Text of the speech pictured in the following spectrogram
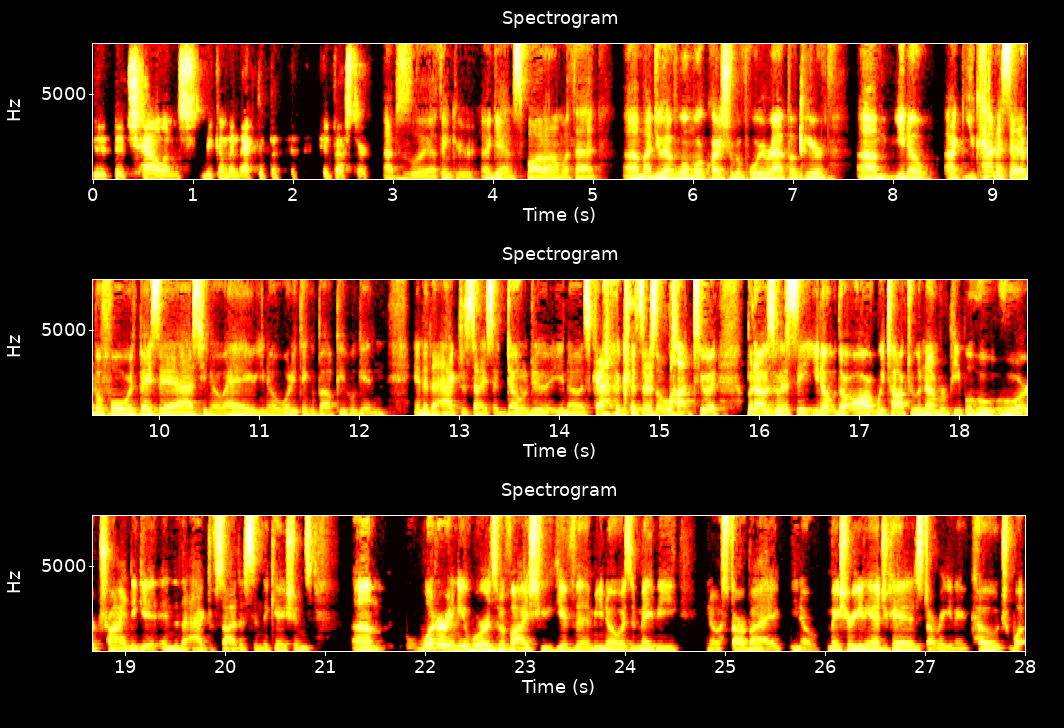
the, the challenge becoming an active investor. Absolutely. I think you're again spot on with that. Um, i do have one more question before we wrap up here. Um, you know I, you kind of said it before with basically i asked you know hey you know what do you think about people getting into the active side? I said don't do it. You know it's kind of because there's a lot to it. But i was going to say you know there are we talked to a number of people who who are trying to get into the active side of syndications. Um, what are any words of advice you give them? You know is it maybe you know start by you know make sure you're getting educated start by getting a coach what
